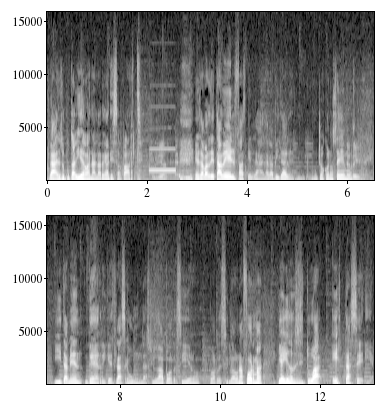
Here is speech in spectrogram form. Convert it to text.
claro, en su puta vida van a alargar esa parte. En esa parte está Belfast, que es la, la capital, que muchos conocemos. Terrible. y también Derry, que es la segunda ciudad, por, decir, por decirlo de una forma. Y ahí es donde se sitúa esta serie.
